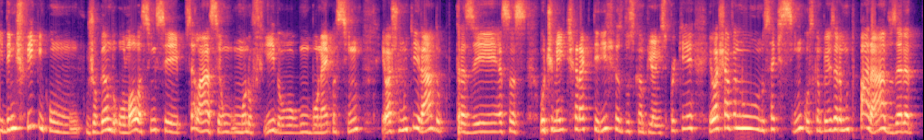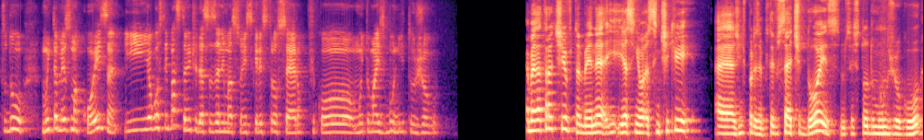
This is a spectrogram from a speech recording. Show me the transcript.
identifiquem com jogando o LoL assim, ser, sei lá, ser um monofido ou algum boneco assim. Eu acho muito irado trazer essas ultimate características dos campeões, porque eu achava no, no 7.5 os campeões eram muito parados, era tudo muito a mesma coisa, e eu gostei bastante dessas animações que eles trouxeram. Ficou muito mais bonito o jogo. É mais atrativo também, né? E, e assim, eu senti que é, a gente, por exemplo, teve o 7.2, não sei se todo mundo jogou,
